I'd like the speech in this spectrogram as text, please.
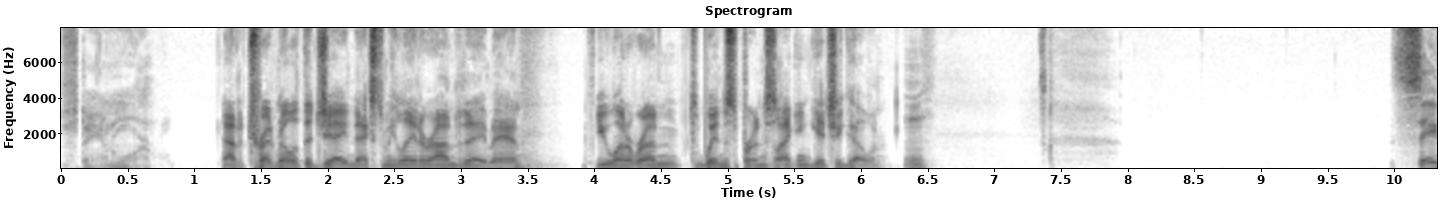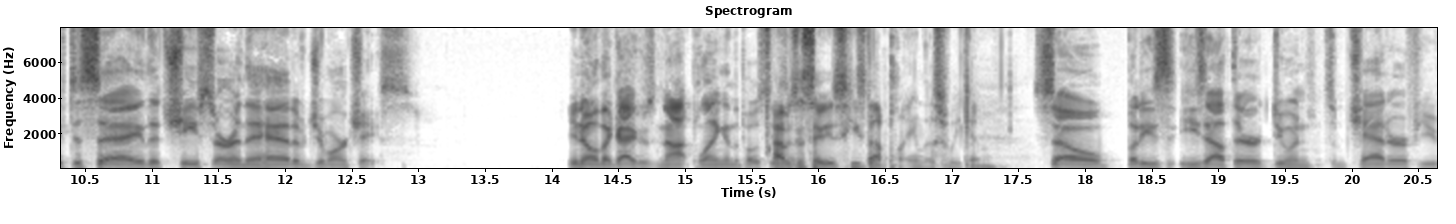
Staying warm. Got a treadmill at the J next to me later on today, man. If you want to run wind sprints, I can get you going. Safe to say the Chiefs are in the head of Ja'Marr Chase. You know, the guy who's not playing in the postseason. I was gonna say he's- he's not playing this weekend. So, but he's he's out there doing some chatter if you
